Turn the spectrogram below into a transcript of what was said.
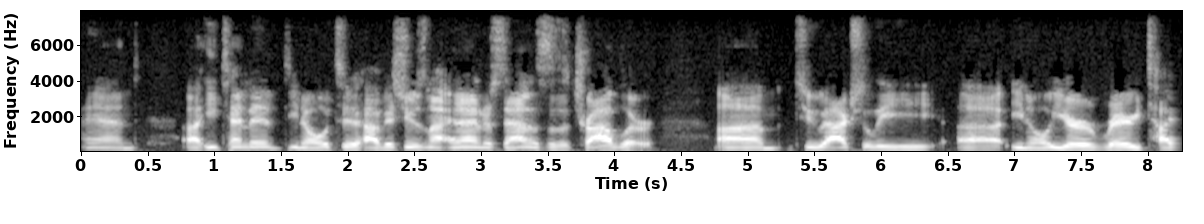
and uh, he tended you know to have issues. And I, and I understand this as a traveler. Um, to actually, uh, you know, you're very tight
